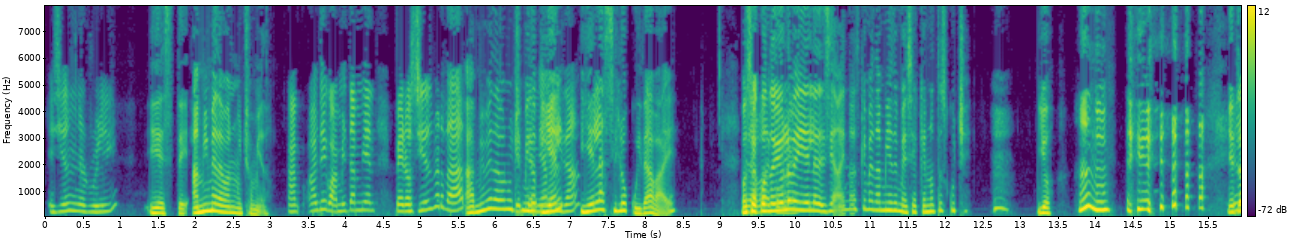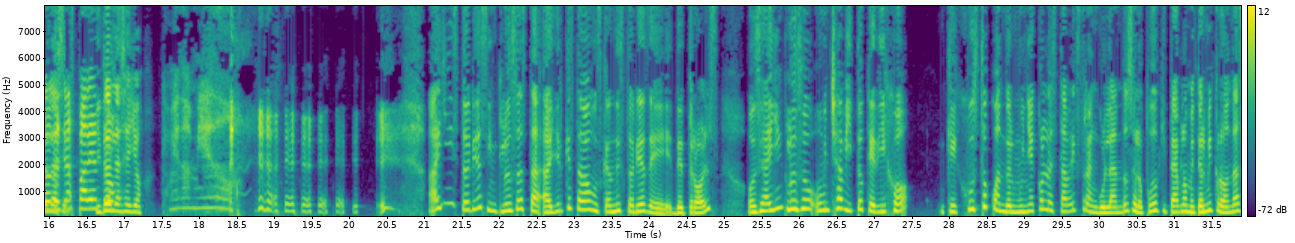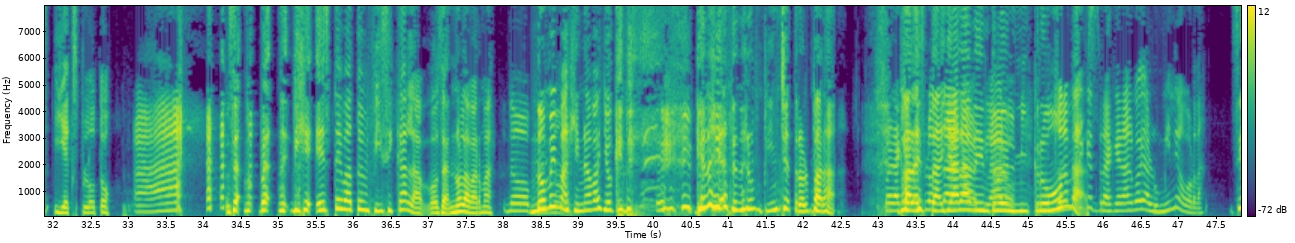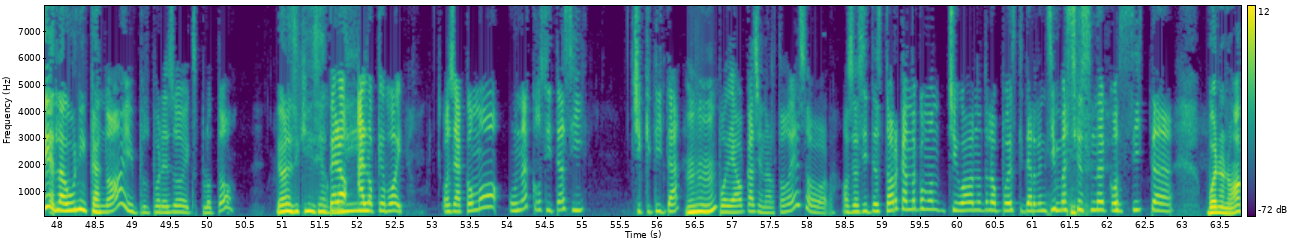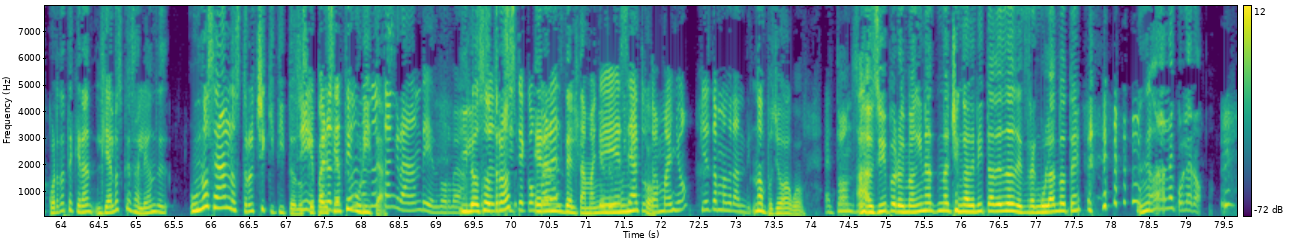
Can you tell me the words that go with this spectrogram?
¿Es really? y este, a mí me daban mucho miedo. Ah, ah, digo, a mí también, pero si es verdad, A mí me daban mucho ¿Que miedo y él, vida? y él así lo cuidaba, ¿eh? O sea, cuando yo lo veía, le decía, ay, no, es que me da miedo, y me decía que no te escuche. Yo. Y entonces, le hacía, decías para y adentro. entonces le hacía yo, que me da miedo. Hay historias incluso hasta ayer que estaba buscando historias de, de trolls, o sea, hay incluso un chavito que dijo que justo cuando el muñeco lo estaba estrangulando, se lo pudo quitar, lo metió al microondas y explotó. Ah, O sea, dije, este vato en física, la, o sea, no la va a armar. no. No pues me imaginaba yo que, que debía tener un pinche troll para, Para, para estallar adentro claro. del microondas. Solamente que trajera algo de aluminio, gorda. Sí, es la única. No, y pues por eso explotó. Y ahora sí que decía, Pero güey. a lo que voy. O sea, como una cosita así, chiquitita, podía ocasionar todo eso, gorda. O sea, si te está ahorcando como un chihuahua, no te lo puedes quitar de encima si es una cosita. Bueno, no, acuérdate que eran ya los que salieron de... Unos eran los trolls chiquititos, los que pero de parecían todos modos figuritas. No grandes, gorda. Y los O sea, otros si te comparas eran del tamaño de, de un a tu muñeco. tamaño, ¿quién está más grande? No, pues yo hago. Entonces, Ah, sí, pero imagínate una chingaderita de esas estrangulándote. No, dale, culero.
